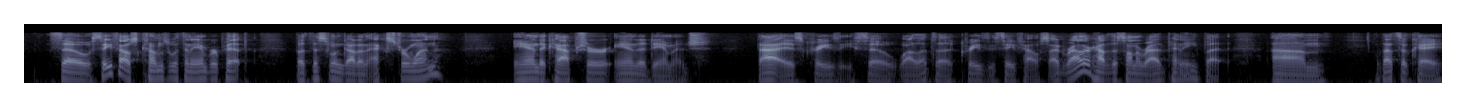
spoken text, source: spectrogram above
so safe house comes with an amber pip, but this one got an extra one and a capture and a damage. That is crazy. So, wow, that's a crazy safe house. I'd rather have this on a rad penny, but um, that's okay.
